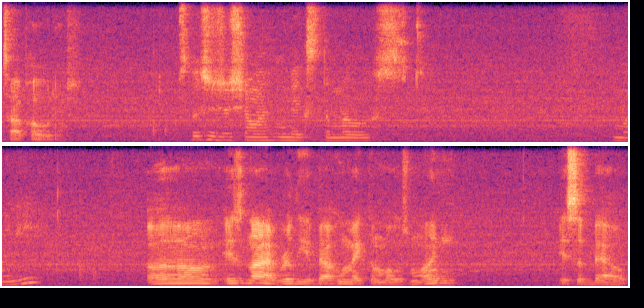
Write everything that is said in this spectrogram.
Top holdings. So this is just showing who makes the most money. Um, it's not really about who make the most money. It's about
